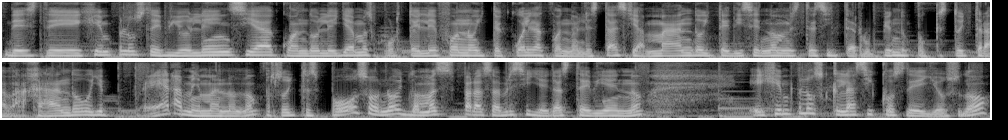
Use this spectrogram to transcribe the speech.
Desde ejemplos de violencia, cuando le llamas por teléfono y te cuelga cuando le estás llamando y te dice no me estés interrumpiendo porque estoy trabajando. Oye, pues, espérame, mano, ¿no? Pues soy tu esposo, ¿no? Y nomás es para saber si llegaste bien, ¿no? Ejemplos clásicos de ellos, ¿no?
